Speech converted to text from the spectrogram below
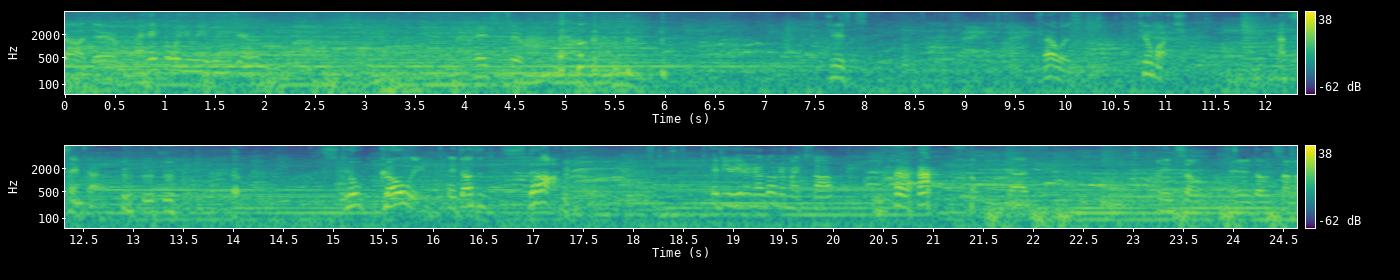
God damn. I hate the way you eat wings here. I hate you too. Jesus. That was too much. At the same time. Still going. It doesn't stop. If you eat another one, it might stop. God. And so, and it don't stop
